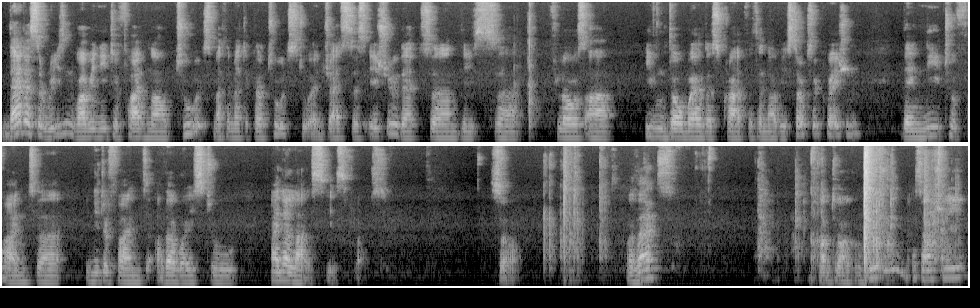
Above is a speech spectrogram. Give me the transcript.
that is the reason why we need to find now tools, mathematical tools, to address this issue that uh, these flows are, even though well described with the Navier-Stokes equation, they need to find uh, we need to find other ways to analyze these flows. So, with that, come to our conclusion. Essentially,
